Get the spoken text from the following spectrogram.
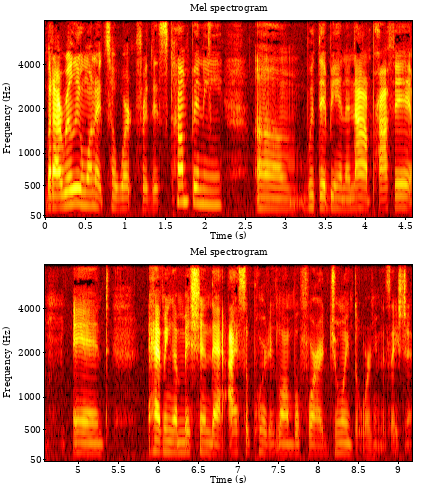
but I really wanted to work for this company um, with it being a nonprofit and having a mission that I supported long before I joined the organization.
